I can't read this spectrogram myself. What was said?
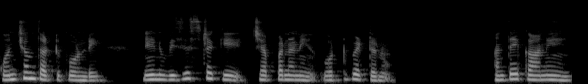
కొంచెం తట్టుకోండి. నేను విశిష్టకి చెప్పనని ఒట్టు పెట్టను. అంతేకాని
